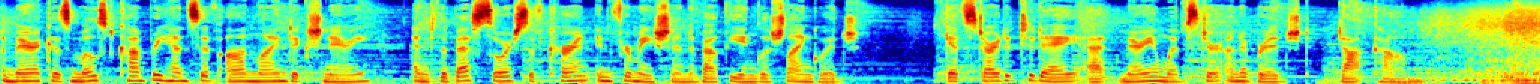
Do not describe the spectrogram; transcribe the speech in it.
America's most comprehensive online dictionary and the best source of current information about the English language. Get started today at merriam-websterunabridged.com.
